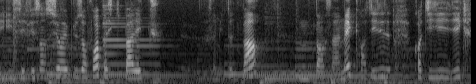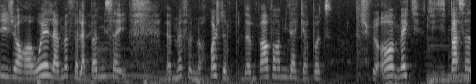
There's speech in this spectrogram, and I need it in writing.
il s'est fait censurer plusieurs fois parce qu'il parlait de cul. Ça, m'étonne pas. En c'est un mec quand il, il écrit genre ouais la meuf elle a pas mis ça. La meuf elle me reproche de ne pas avoir mis la capote. Je fais, oh mec, tu dis pas ça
